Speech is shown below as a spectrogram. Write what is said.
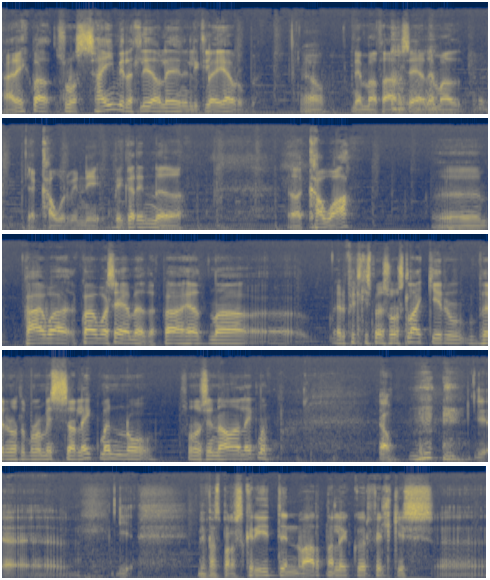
það er eitthvað svona sæmilegt lið á leiðinni líklega í Evrópu. já, nema það er að segja nema að ja, Káur vinni byggarinn eða, eða Káa um, hvað er að, hvað er að segja með þetta? Hvað hérna uh, eru fylgismenn svona slækir og þeir eru náttúrulega búin að missa leikmenn og svona sinna aða leikmenn. Já. Ég, eh, ég, Mér fannst bara skrítin varnarleikur fylgis uh,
